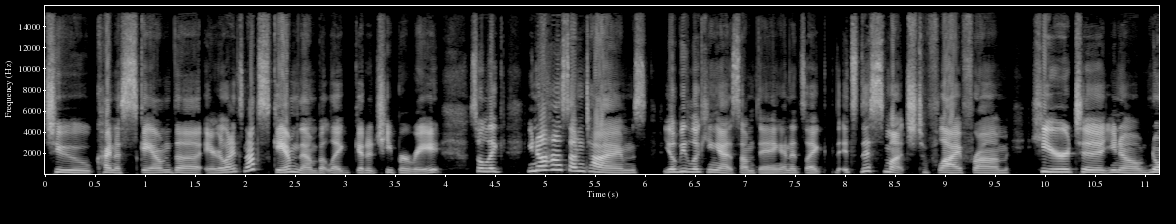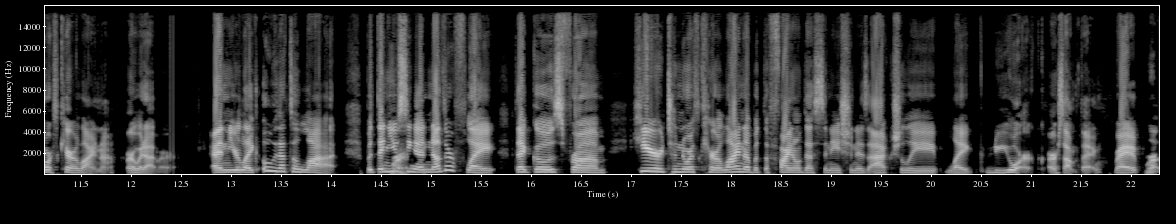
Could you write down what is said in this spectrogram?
to kind of scam the airlines, not scam them, but like get a cheaper rate. So like you know how sometimes you'll be looking at something and it's like it's this much to fly from here to you know North Carolina or whatever and you're like, oh, that's a lot. But then you right. see another flight that goes from here to North Carolina, but the final destination is actually like New York or something, right? right?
